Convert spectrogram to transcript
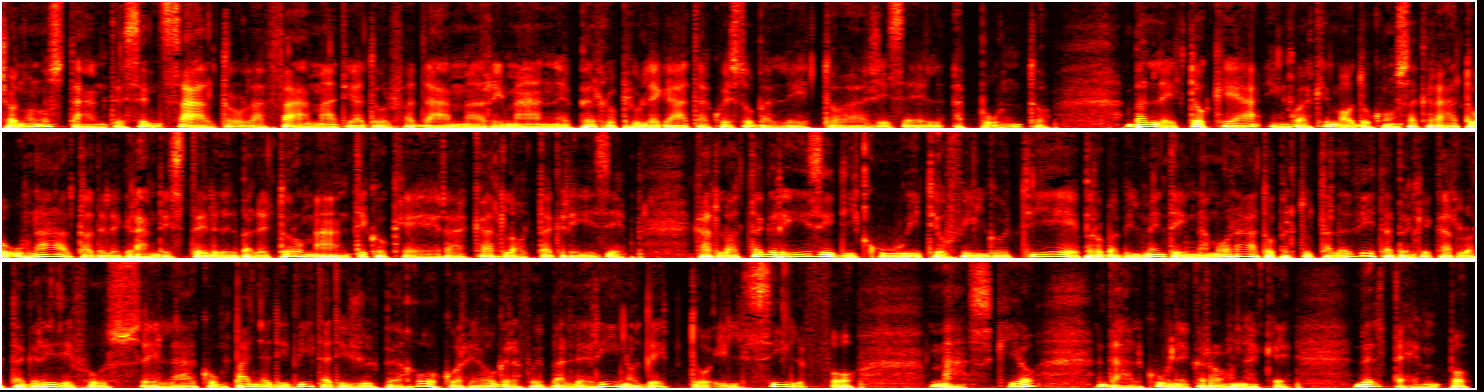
Ciò nonostante, senz'altro la fama di Adolphe Adam rimane per lo più legata a questo balletto, a Giselle, appunto. Balletto che ha in qualche modo consacrato un'altra delle grandi stelle del balletto romantico, che era Carlotta Grisi. Carlotta Grisi, di cui Théophile Gautier è probabilmente innamorato per tutta la vita, perché Carlotta Grisi fosse la compagna di vita di Jules Perrault, coreografo e ballerino, detto il silfo maschio, da alcune cronache del tempo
